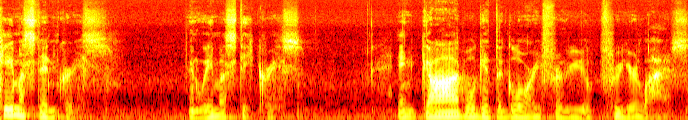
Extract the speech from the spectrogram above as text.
He must increase, and we must decrease and God will get the glory for you through your lives.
